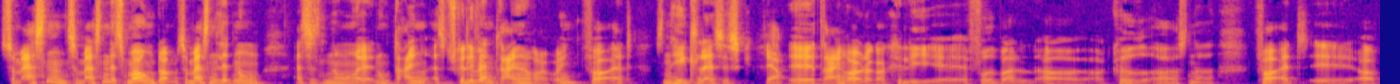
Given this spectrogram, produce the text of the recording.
som er sådan, som er sådan lidt småungdom, som er sådan lidt nogle, altså sådan nogle, øh, nogle drenge, altså du skal lidt være en drengerøv, ikke? For at, sådan helt klassisk Ja. øh, drengerøv, der godt kan lide øh, fodbold og, og kød og sådan noget, for at, øh, og,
